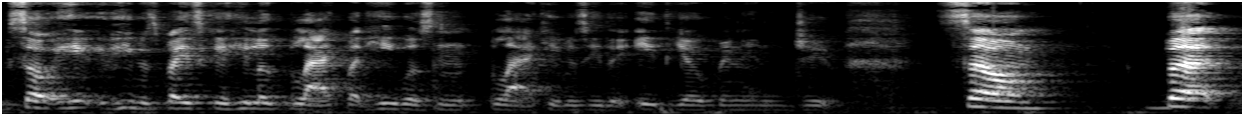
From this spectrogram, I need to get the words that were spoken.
so he, he was basically he looked black but he wasn't black he was either ethiopian and jew so but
